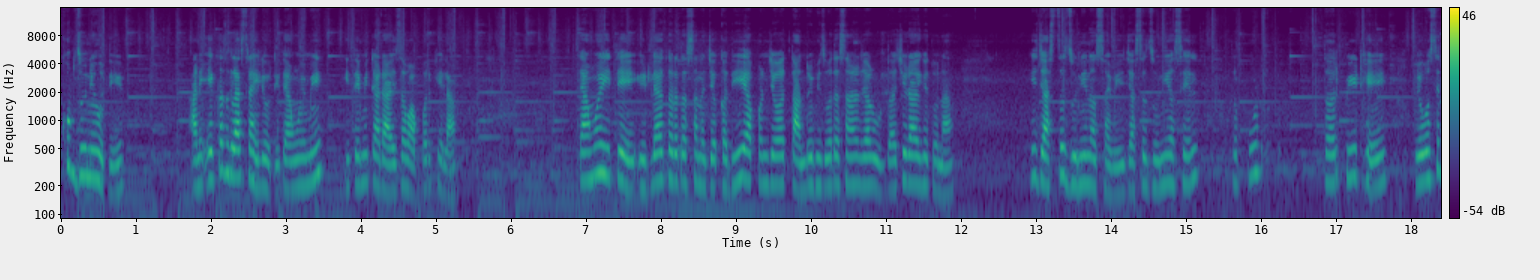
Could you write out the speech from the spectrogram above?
खूप जुनी होती आणि एकच ग्लास राहिली होती. त्यामुळे मी इथे मी त्या डाळीचा वापर केला. त्यामुळे इथे इडल्या करत असताना जे कधीही आपण जेव्हा तांदूळ भिजवत असताना जेव्हा उडदाची डाळ घेतो ना ही जास्त जुनी नसावी. जास्त जुनी असेल तर पूट तर पीठ हे व्यवस्थित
